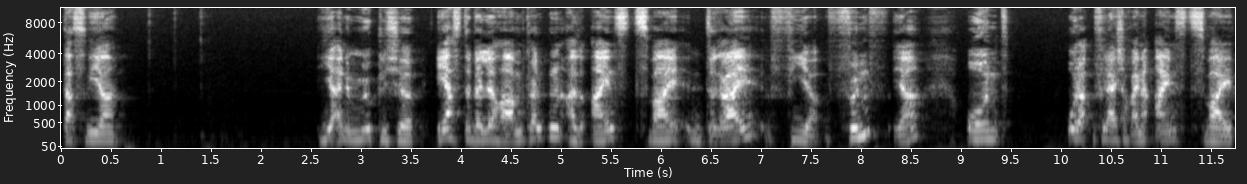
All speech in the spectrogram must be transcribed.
dass wir hier eine mögliche erste Welle haben könnten. Also 1, 2, 3, 4, 5, ja. Und, oder vielleicht auch eine 1, 2,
